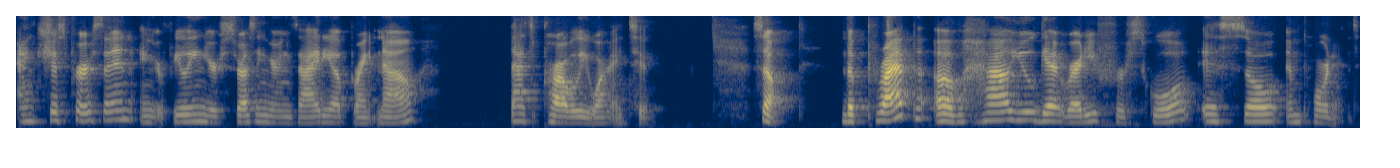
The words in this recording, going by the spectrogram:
anxious person and you're feeling you're stressing your anxiety up right now, that's probably why too. So, the prep of how you get ready for school is so important,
